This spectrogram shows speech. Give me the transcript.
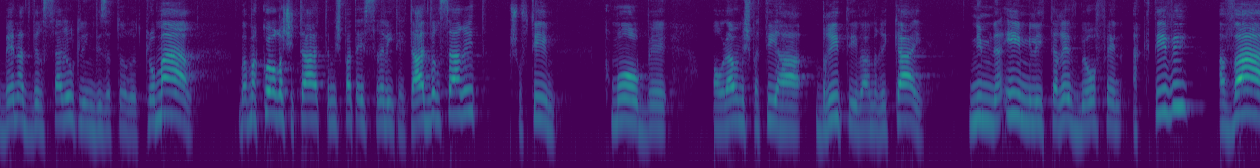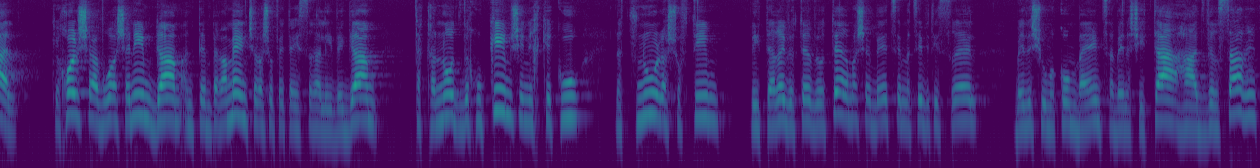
בין אדברסריות לאינקוויזטוריות. כלומר, במקור השיטת המשפט הישראלית הייתה אדברסרית, השופטים, כמו בעולם המשפטי הבריטי והאמריקאי, נמנעים מלהתערב באופן אקטיבי, אבל ככל שעברו השנים, גם הטמפרמנט של השופט הישראלי וגם תקנות וחוקים שנחקקו, נתנו לשופטים להתערב יותר ויותר, מה שבעצם מציב את ישראל באיזשהו מקום באמצע בין השיטה האדברסרית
